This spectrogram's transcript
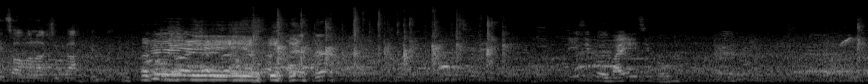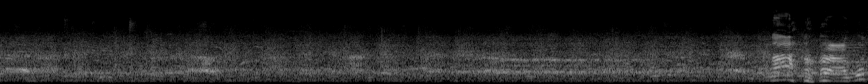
Anytime I'll actually back him. easy ball, mate. Easy ball. Nah, watch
